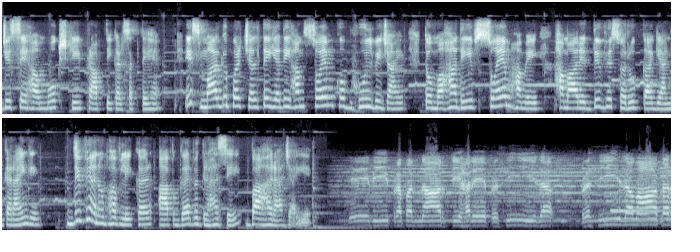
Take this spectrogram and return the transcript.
जिससे हम मोक्ष की प्राप्ति कर सकते हैं। इस मार्ग पर चलते यदि हम स्वयं को भूल भी जाएँ, तो महादेव स्वयं हमें हमारे दिव्य स्वरूप का ज्ञान कराएँगे। दिव्य अनुभव लेकर आप गर्भगृह से बाहर आ जाइए। देवी प्रपन्नार्ति हरे प्रसीद प्रसीद मातर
